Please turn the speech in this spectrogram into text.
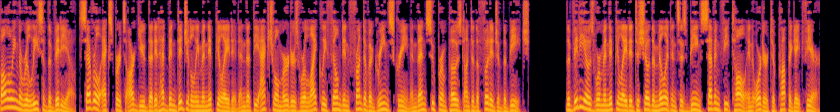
Following the release of the video, several experts argued that it had been digitally manipulated and that the actual murders were likely filmed in front of a green screen and then superimposed onto the footage of the beach. The videos were manipulated to show the militants as being seven feet tall in order to propagate fear.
